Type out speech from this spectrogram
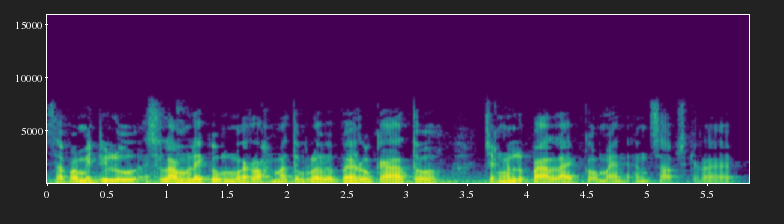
saya pamit dulu. Assalamualaikum warahmatullahi wabarakatuh. Jangan lupa like comment and subscribe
